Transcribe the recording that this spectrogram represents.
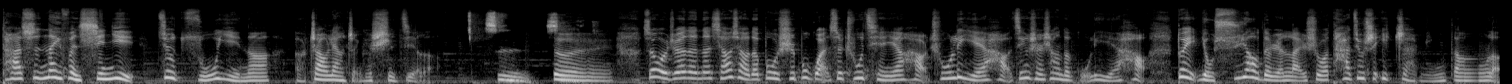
她是那份心意就足以呢呃照亮整个世界了。是，对，所以我觉得呢，小小的布施，不管是出钱也好，出力也好，精神上的鼓励也好，对有需要的人来说，它就是一盏明灯了。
